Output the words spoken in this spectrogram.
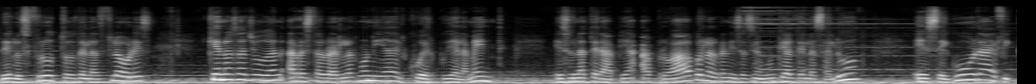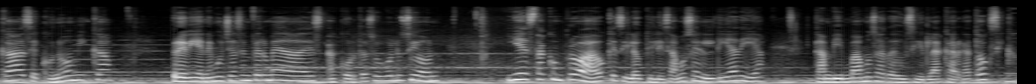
de los frutos, de las flores, que nos ayudan a restaurar la armonía del cuerpo y de la mente. Es una terapia aprobada por la Organización Mundial de la Salud, es segura, eficaz, económica, previene muchas enfermedades, acorta su evolución y está comprobado que si la utilizamos en el día a día, también vamos a reducir la carga tóxica.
